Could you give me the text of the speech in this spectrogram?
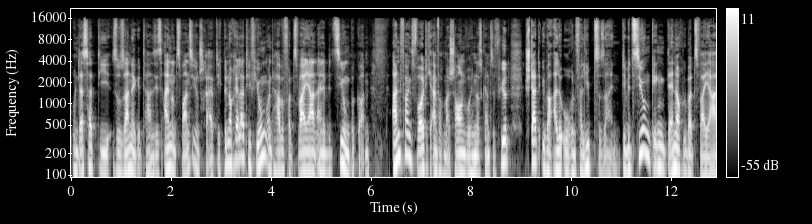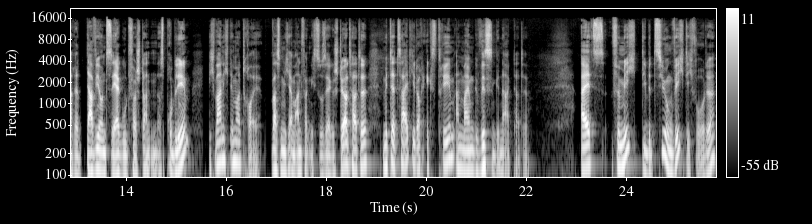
und das hat die Susanne getan. Sie ist 21 und schreibt, ich bin noch relativ jung und habe vor zwei Jahren eine Beziehung begonnen. Anfangs wollte ich einfach mal schauen, wohin das Ganze führt, statt über alle Ohren verliebt zu sein. Die Beziehung ging dennoch über zwei Jahre, da wir uns sehr gut verstanden. Das Problem? Ich war nicht immer treu, was mich am Anfang nicht so sehr gestört hatte, mit der Zeit jedoch extrem an meinem Gewissen genagt hatte. Als für mich die Beziehung wichtig wurde,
